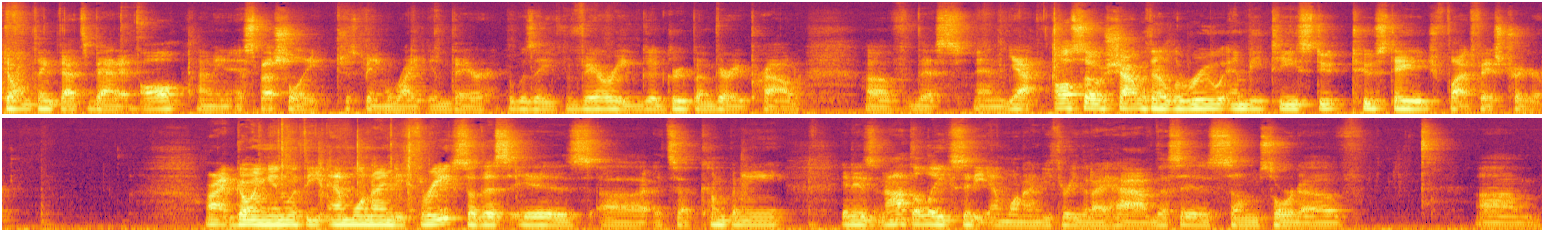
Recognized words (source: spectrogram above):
don't think that's bad at all. I mean, especially just being right in there. It was a very good group. I'm very proud of this. And yeah, also shot with a LaRue MBT two stage flat face trigger. All right, going in with the M193. So this is, uh, it's a company, it is not the Lake City M193 that I have. This is some sort of, um,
